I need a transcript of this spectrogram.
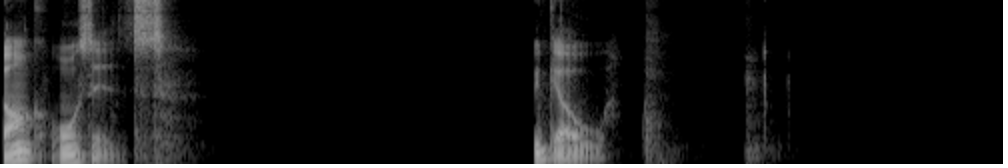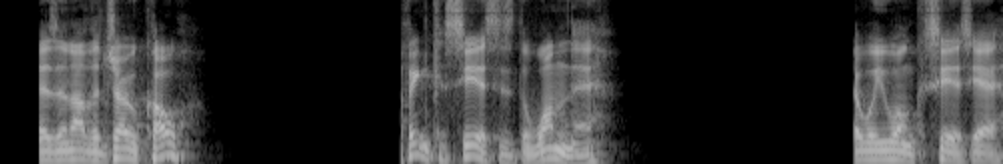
Dark Horses. Here we go. There's another Joe Cole. I think Casillas is the one there. That what you want, Casillas? Yeah.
